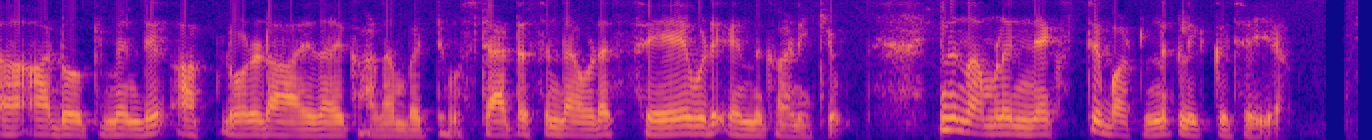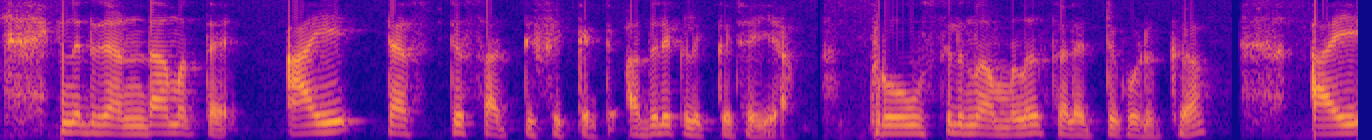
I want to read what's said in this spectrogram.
ആ- ഡോക്യുമെന്റ് അപ്ലോഡഡ് ആയതായി കാണാൻ പറ്റും. സ്റ്റാറ്റസിന്റെ അവിടെ സേവ്ഡ് എന്ന് കാണിക്കും. ഇനി നമ്മൾ നെക്സ്റ്റ് ബട്ടണിൽ ക്ലിക്ക് ചെയ്യാം. എന്നിട്ട് രണ്ടാമത്തെ ഐ ടെസ്റ്റ് സർട്ടിഫിക്കറ്റ് അതിൽ ക്ലിക്ക് ചെയ്യാം. പ്രൂഫ്സിൽ നമ്മൾ സെലക്ട് കൊടുക്കുക. ഐ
